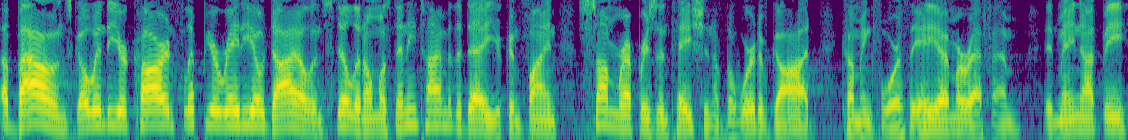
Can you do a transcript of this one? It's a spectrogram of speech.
abounds. Go into your car and flip your radio dial, and still, at almost any time of the day, you can find some representation of the Word of God coming forth, AM or FM. It may not be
